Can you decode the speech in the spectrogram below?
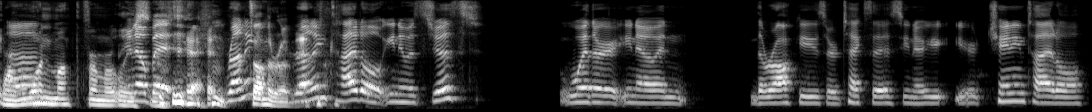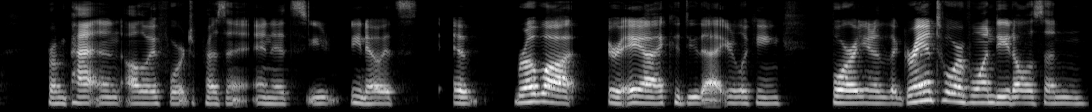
we're Um, one month from release. You know, but Yeah, running it's on the roadmap. running title, you know, it's just whether you know in the Rockies or Texas, you know, you, you're chaining title from patent all the way forward to present, and it's you you know it's a robot or AI could do that. You're looking for you know the grantor of one deed all of a sudden.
